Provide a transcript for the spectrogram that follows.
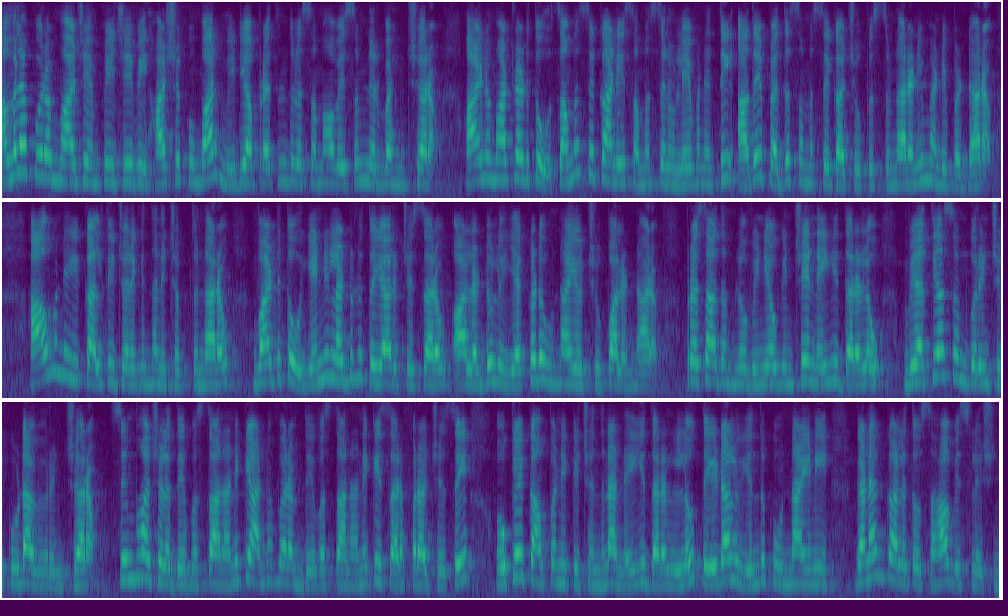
అమలాపురం మాజీ ఎంపీ జీవి హర్షకుమార్ మీడియా ప్రతినిధుల సమావేశం నిర్వహించారు. ఆయన మాట్లాడుతూ సమస్య కాని సమస్యను లేవనెత్తి అదే పెద్ద సమస్యగా చూపిస్తున్నారని మండిపడ్డారు. ఆవు నెయ్యి కల్తీ జరిగిందని చెప్తున్నారు. వాటితో ఎన్ని లడ్డులు తయారు చేశారో? ఆ లడ్డూలు ఎక్కడ ఉన్నాయో చూపాలన్నారు. ప్రసాదంలో వినియోగించే నెయ్యి ధరలో వ్యత్యాసం గురించి కూడా వివరించారు. సింహాచల దేవస్థానానికి అన్నవరం దేవస్థానానికి సరఫరా చేసే ఒకే కంపెనీకి చెందిన నెయ్యి ధరలలో తేడాలు ఎందుకు ఉన్నాయని గణాంకాలతో సహా విశ్లేషించారు.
